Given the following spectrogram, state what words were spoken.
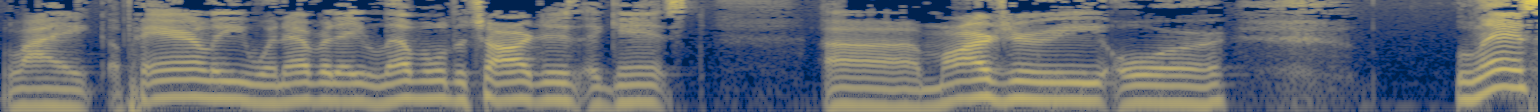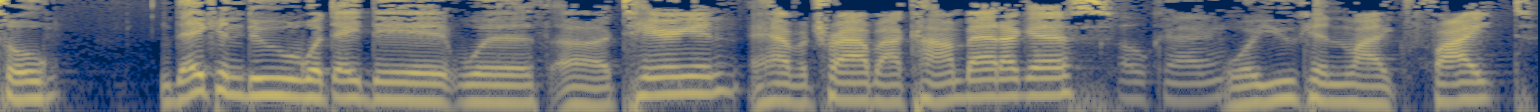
Like apparently whenever they level the charges against, uh, Margaery or Lancel, they can do what they did with, uh, Tyrion and have a trial by combat, I guess Okay. where you can like fight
